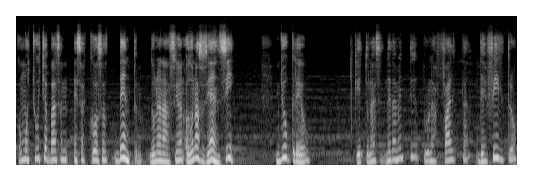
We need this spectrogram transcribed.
¿Cómo chucha pasan esas cosas dentro de una nación o de una sociedad en sí? Yo creo que esto nace netamente por una falta de filtro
